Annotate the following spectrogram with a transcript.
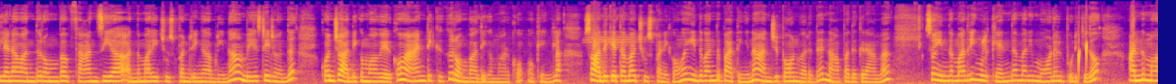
இல்லைனா வந்து ரொம்ப ஃபேன்சியாக அந்த மாதிரி சூஸ் பண்ணுறீங்க அப்படின்னா வேஸ்டேஜ் வந்து கொஞ்சம் அதிகமாகவே இருக்கும். ஆன்டிக்கு ரொம்ப அதிகமாக இருக்கும். ஓகேங்களா? ஸோ அதுக்கேற்ற மாதிரி சூஸ் பண்ணிக்கோங்க. இது வந்து பார்த்தீங்கன்னா அஞ்சு பவுன் வருது நாற்பது கிராமு. ஸோ இந்த மாதிரி உங்களுக்கு எந்த மாதிரி மாடல் பிடிக்குதோ அந்த மா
